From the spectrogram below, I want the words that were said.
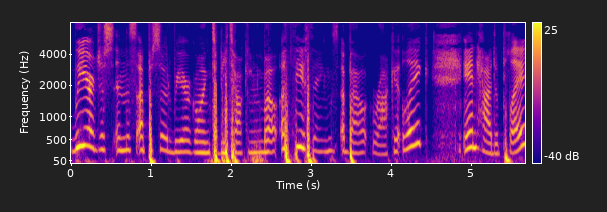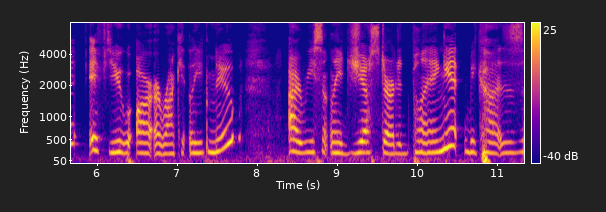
we are just in this episode, we are going to be talking about a few things about Rocket League and how to play it. If you are a Rocket League noob, I recently just started playing it because,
